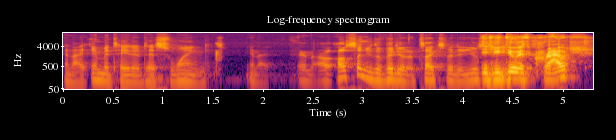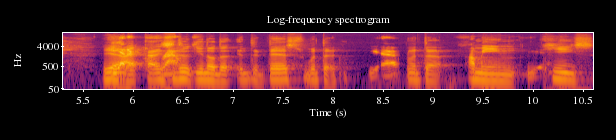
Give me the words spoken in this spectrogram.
and I imitated his swing. And I and I'll, I'll send you the video, the text video. You Did you do his crouch? Yeah, I, I used to do. You know, the, the this with the Yeah. with the. I mean, he's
